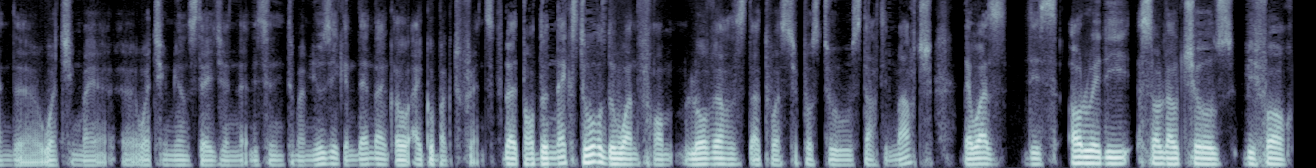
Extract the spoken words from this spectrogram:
and uh, watching my uh, watching me on stage and listening to my music, and then I go I go back to France. But for the next tour, the one from Lovers that was supposed to start in March, there was this already sold out shows before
